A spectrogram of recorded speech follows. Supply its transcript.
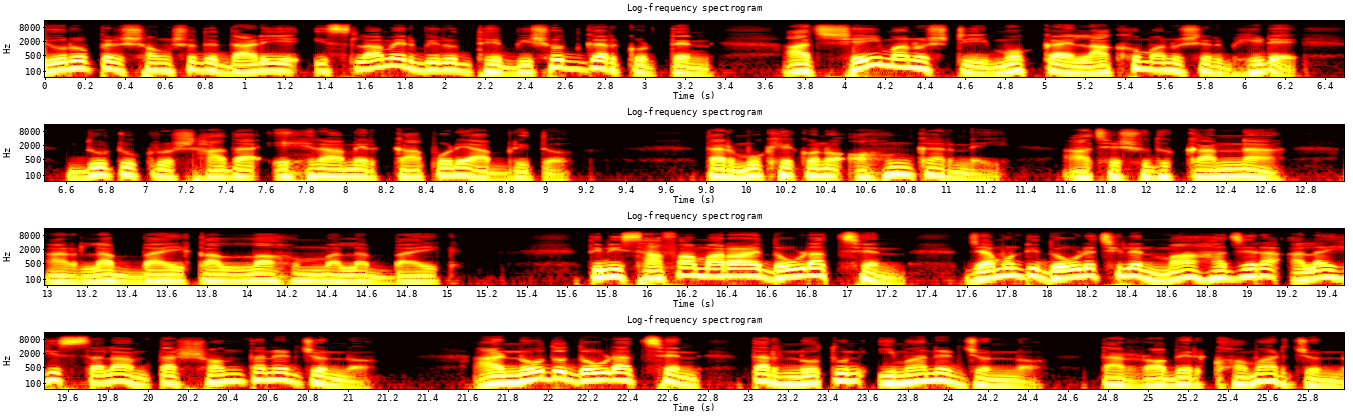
ইউরোপের সংসদে দাঁড়িয়ে ইসলামের বিরুদ্ধে বিষোদ্গার করতেন, আজ সেই মানুষটি মক্কায় লাখো মানুষের ভিড়ে দুটুকরো সাদা এহরামের কাপড়ে আবৃত। তার মুখে কোনো অহংকার নেই, আছে শুধু কান্না আর লাব্বাইক, আল্লাহম্মা লাব্বাইক। তিনি সাফা মারায় দৌড়াচ্ছেন, যেমনটি দৌড়েছিলেন মা হাজেরা আলাইহিসালাম তার সন্তানের জন্য, আর নদও দৌড়াচ্ছেন তার নতুন ইমানের জন্য, তার রবের ক্ষমার জন্য।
